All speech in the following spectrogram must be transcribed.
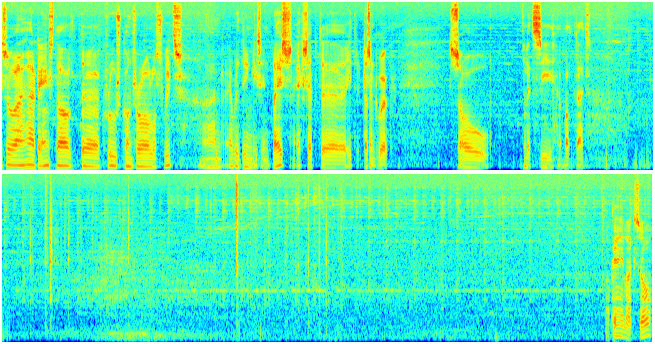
so I had installed the cruise control switch and everything is in place except uh, it doesn't work. So let's see about that. Okay, like so.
